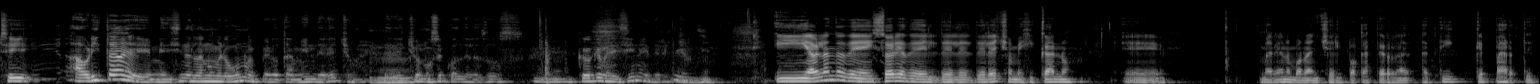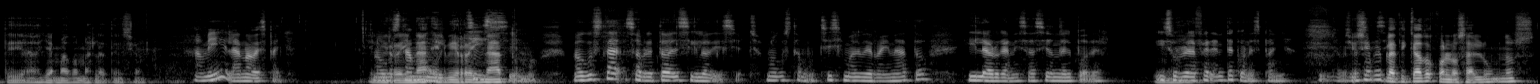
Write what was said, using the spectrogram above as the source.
Sí, ahorita eh, medicina es la número uno, pero también derecho. ¿eh? Derecho, no sé cuál de las dos. Creo que medicina y derecho. Y hablando de historia del, derecho mexicano, eh, Mariana Moranchel Pocaterra, ¿a ti qué parte te ha llamado más la atención? A mí, la Nueva España. El, el virreinato. Me gusta sobre todo el siglo XVIII. Me gusta muchísimo el virreinato y la organización del poder y su referente con España. Yo siempre he platicado con los alumnos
